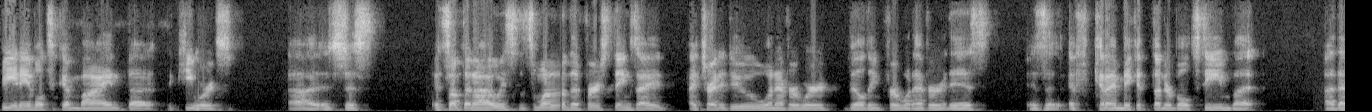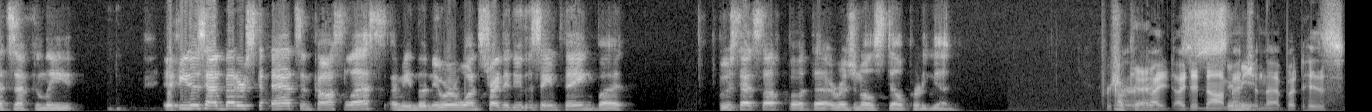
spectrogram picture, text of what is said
being able to combine the the keywords, uh, it's just it's something I always it's one of the first things I I try to do whenever we're building for whatever it is is a, if can I make a Thunderbolts team? But uh, that's definitely if he just had better stats and cost less I mean the newer ones try to do the same thing but boost that stuff but the original is still pretty good for sure. Okay. I, I did not Simeon. mention that, but his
